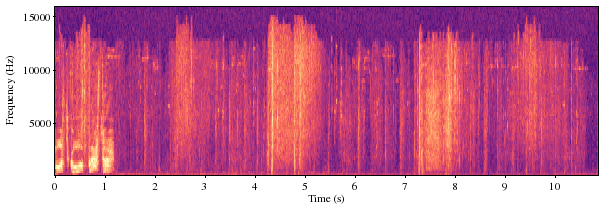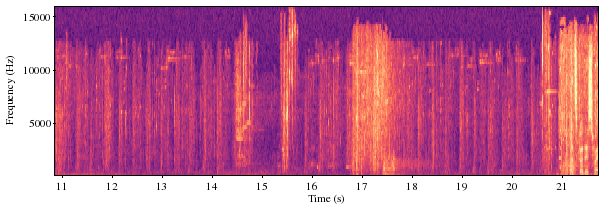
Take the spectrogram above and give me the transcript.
Must go faster. Let's go this way.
